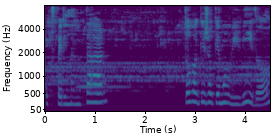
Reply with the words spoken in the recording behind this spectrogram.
experimentar todo aquello que hemos vivido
